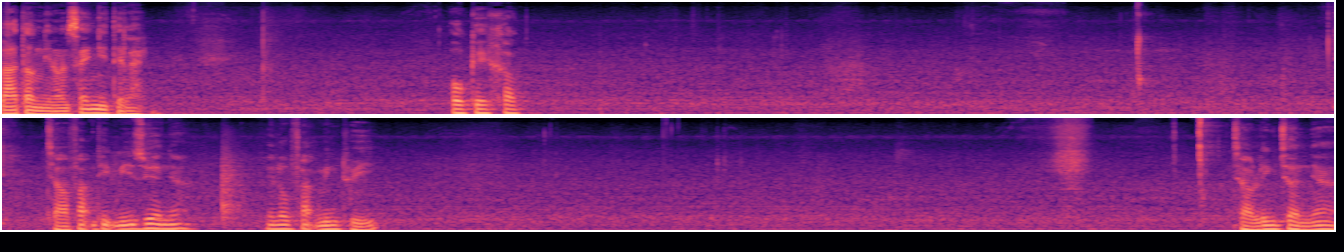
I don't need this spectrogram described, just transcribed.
ba tầng thì nó sẽ như thế này. Ok không? Chào Phạm Thị Mỹ Duyên nhé Hello Phạm Minh Thúy. Chào Linh Trần nha.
